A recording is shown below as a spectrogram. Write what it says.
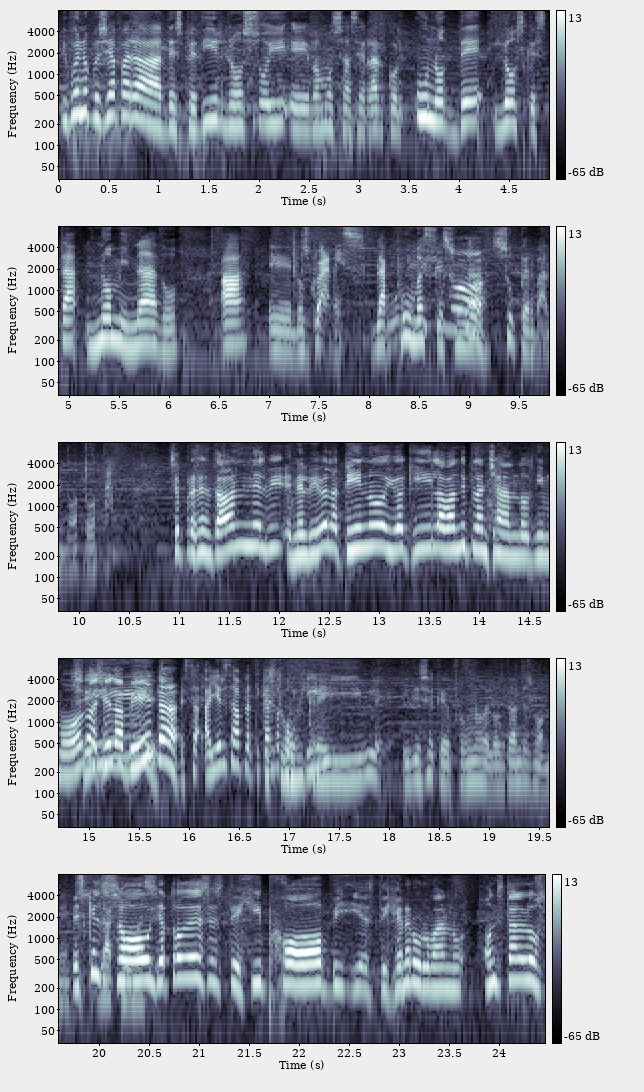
Y bueno, pues ya para despedirnos, hoy eh, vamos a cerrar con uno de los que está nominado a eh, los Grammys, Black Pumas, que es una super bandotota. Se presentaban en el, en el Vive Latino, yo aquí lavando y planchando, ni modo, Sí. así es la vida. Está- ayer estaba platicando Estuvo con Gil increíble. y dice que fue uno de los grandes momentos. Es que el Black soul, Pumas. ya todo es este hip hop y, y este género urbano. ¿Dónde están los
